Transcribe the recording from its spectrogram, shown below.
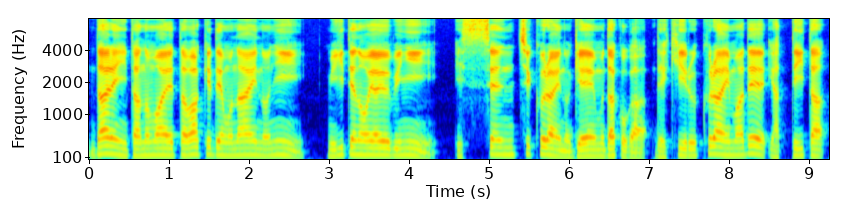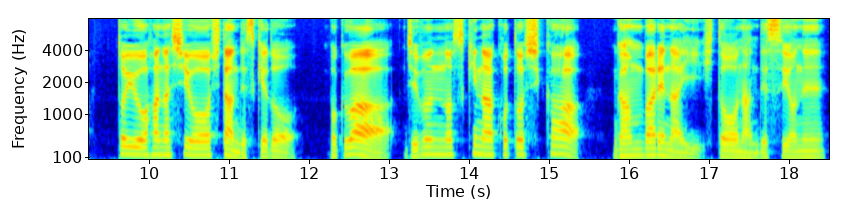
誰に頼まれたわけでもないのに右手の親指に1センチくらいのゲームダコができるくらいまでやっていたというお話をしたんですけど僕は自分の好きなことしか頑張れない人なんですよね。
